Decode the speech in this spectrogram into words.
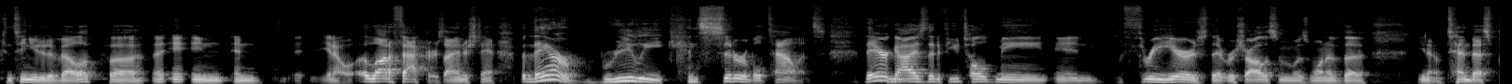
continue to develop uh, in, in, in you know a lot of factors. I understand, but they are really considerable talents. They are mm-hmm. guys that if you told me in three years that Richarlison was one of the you know 10 best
